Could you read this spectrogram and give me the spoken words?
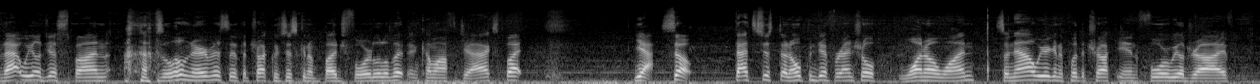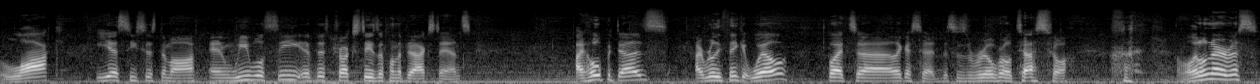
that wheel just spun. I was a little nervous if the truck was just gonna budge forward a little bit and come off the jacks, but yeah, so that's just an open differential 101. So now we are gonna put the truck in four wheel drive, lock, ESC system off, and we will see if this truck stays up on the jack stands. I hope it does. I really think it will. But uh, like I said, this is a real world test, so I'm a little nervous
